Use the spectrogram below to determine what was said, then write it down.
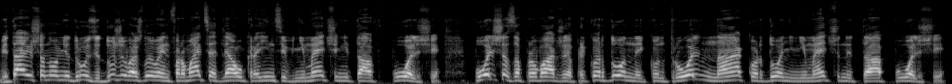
Вітаю, шановні друзі. Дуже важлива інформація для українців в Німеччині та в Польщі. Польща запроваджує прикордонний контроль на кордоні Німеччини та Польщі.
